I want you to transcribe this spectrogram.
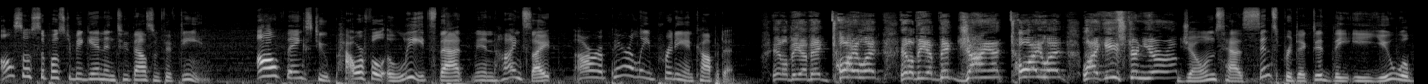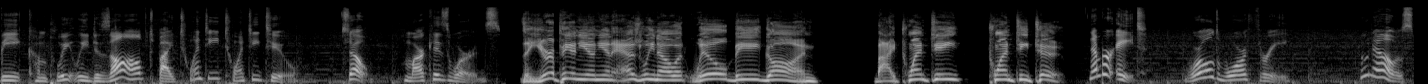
also supposed to begin in 2015. All thanks to powerful elites that, in hindsight, are apparently pretty incompetent. It'll be a big toilet. It'll be a big giant toilet like Eastern Europe. Jones has since predicted the EU will be completely dissolved by 2022. So, mark his words. The European Union, as we know it, will be gone by 2022. Number 8. World War III. Who knows?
